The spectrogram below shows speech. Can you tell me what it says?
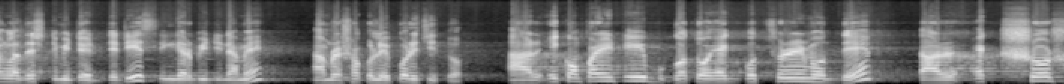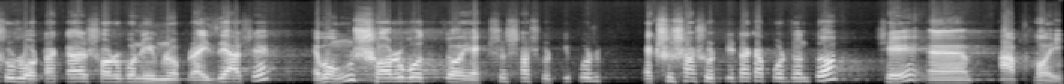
বাংলাদেশ লিমিটেড, যেটি সিঙ্গার বিডি নামে আমরা সকলে পরিচিত। আর এই কোম্পানিটি গত এক বছরের মধ্যে তার একশো ষোলো টাকা সর্বনিম্ন প্রাইজে আসে এবং সর্বোচ্চ একশো সাতষট্টি একশো সাতষট্টি টাকা পর্যন্ত সে আপ হয়।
